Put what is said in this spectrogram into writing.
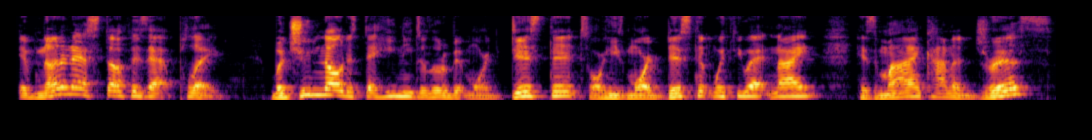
if none of that stuff is at play, but you notice that he needs a little bit more distance or he's more distant with you at night, his mind kind of drifts,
